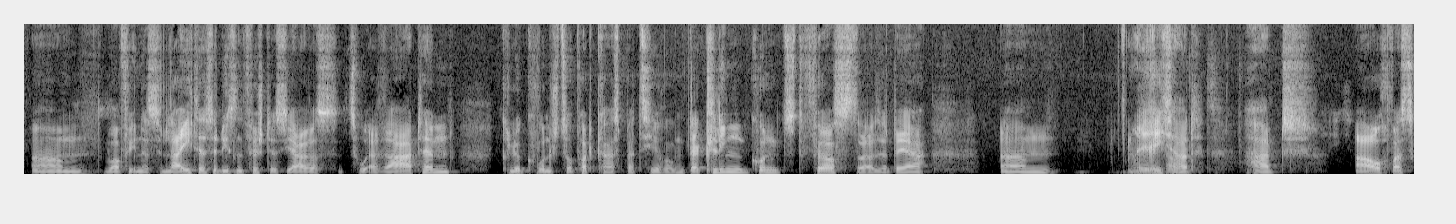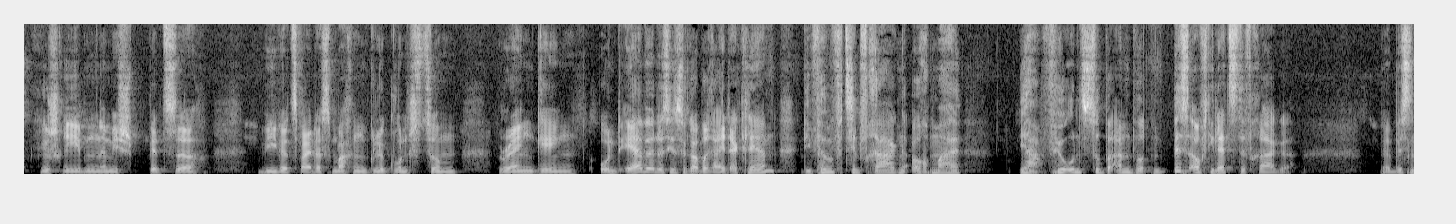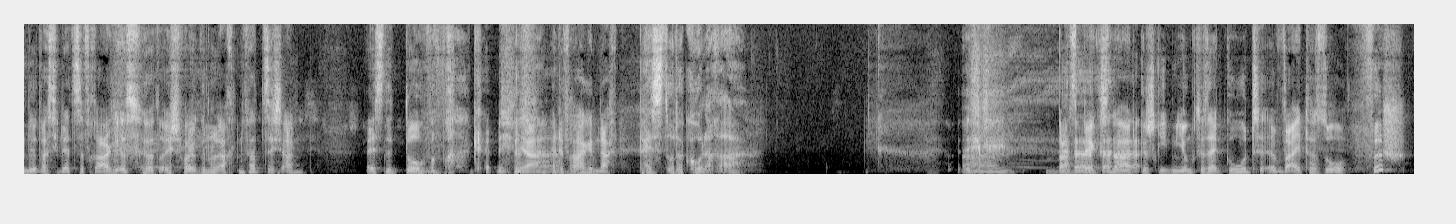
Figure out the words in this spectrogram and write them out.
ähm, war für ihn das leichteste, diesen Fisch des Jahres zu erraten. Glückwunsch zur Podcast-Platzierung. Der Klingenkunst Förster, also der ähm, Richard, hat auch was geschrieben, nämlich Spitze, wie wir zwei das machen. Glückwunsch zum Ranking. Und er würde sich sogar bereit erklären, die 15 Fragen auch mal ja, für uns zu beantworten, bis auf die letzte Frage. Ja, wissen wir, was die letzte Frage ist? Hört euch Folge 048 an. Das ist eine doofe Frage. Ja. Eine Frage nach Pest oder Cholera. Ähm, Bas Bexner hat geschrieben, Jungs, ihr seid gut, weiter so. Fisch.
